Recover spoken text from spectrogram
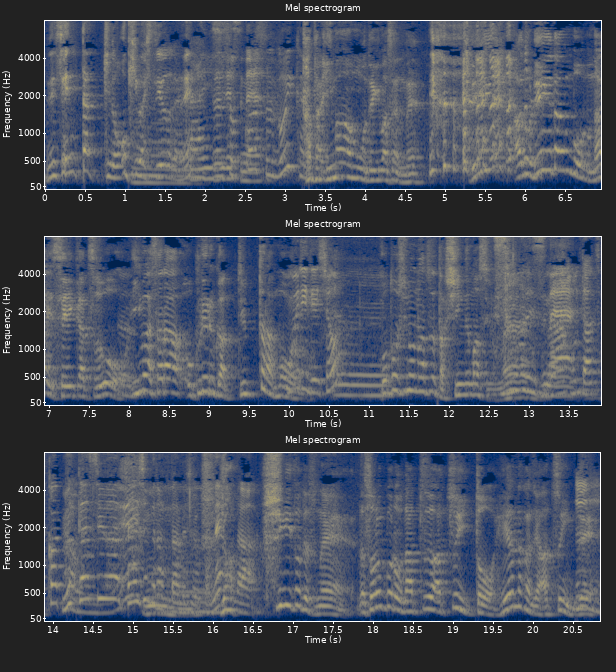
で洗濯機の置き場必要とかね。大事ですね。そこはすごいただ今はもうできませんね。冷あの冷暖房のない生活を今さら送れるかって言ったらもう無理でしょ？今年の夏だったら死んでますよね。そうですまあね本当暑かった昔は大丈夫だったんでしょうかねいやまだ不思議とですね。その頃夏暑いと部屋の中じゃ暑いんで、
